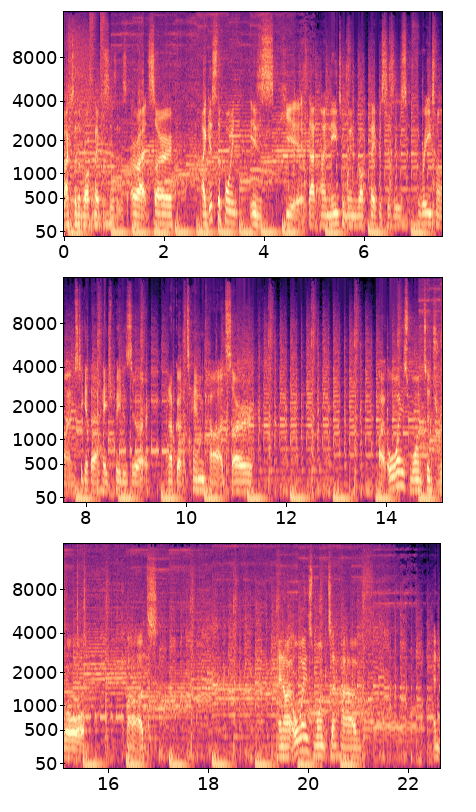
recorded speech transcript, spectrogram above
Back to the rock, paper, scissors. Alright, so I guess the point is here that I need to win rock, paper, scissors three times to get that HP to zero. And I've got 10 cards, so I always want to draw cards. And I always want to have an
